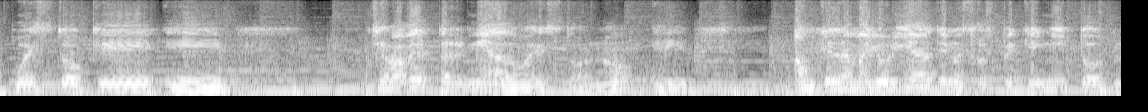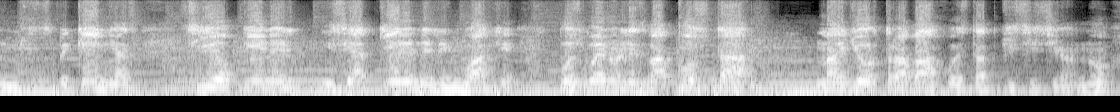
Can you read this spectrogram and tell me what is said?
puesto que eh, se va a ver permeado esto, ¿no? Eh, aunque la mayoría de nuestros pequeñitos, de nuestras pequeñas, sí obtienen y sí adquieren el lenguaje, pues bueno, les va a costar mayor trabajo esta adquisición, ¿no?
